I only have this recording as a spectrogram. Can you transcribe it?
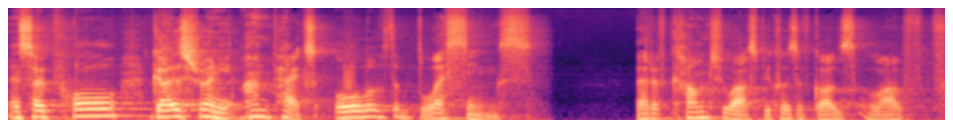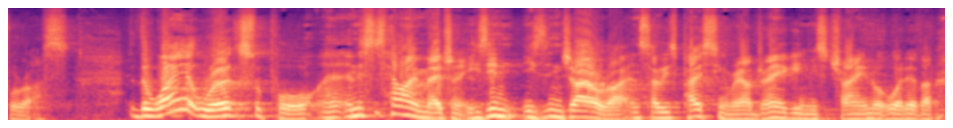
And so Paul goes through and he unpacks all of the blessings that have come to us because of God's love for us. The way it works for Paul, and this is how I imagine it, he's in, he's in jail, right? And so he's pacing around, dragging his chain or whatever.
